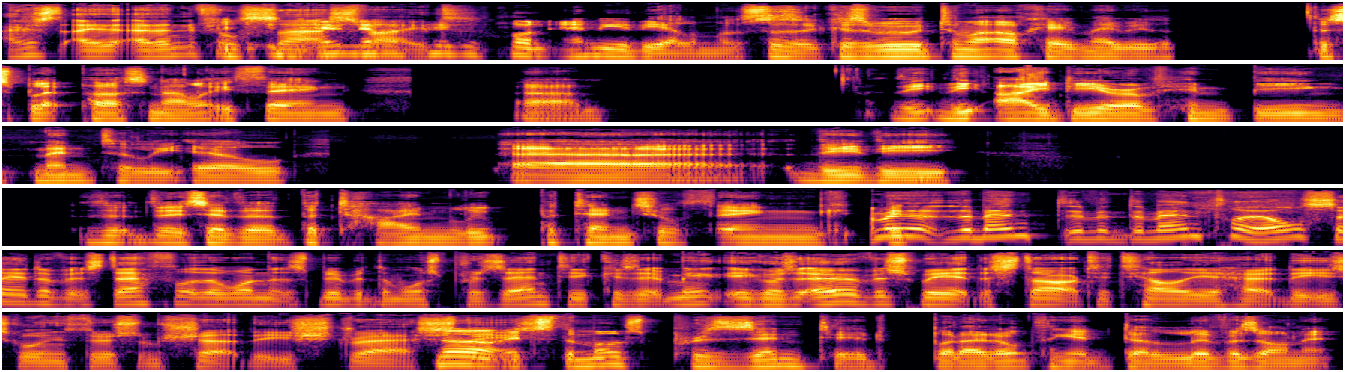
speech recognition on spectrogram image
I just I, I didn't feel It- it- It, satisfied. on any of the elements, does it? Because we were talking about okay, maybe the, the split personality thing, um, the the idea of him being mentally ill, uh, the the. The- They say the the time loop potential thing. I mean, It- the, men- the the mentally ill side of it's definitely the one that's maybe the most presented because it make, it goes out of its way at the start to tell you how that he's going through some shit, that he's stressed. no, he's- it's the most presented, but I don't think it delivers on it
